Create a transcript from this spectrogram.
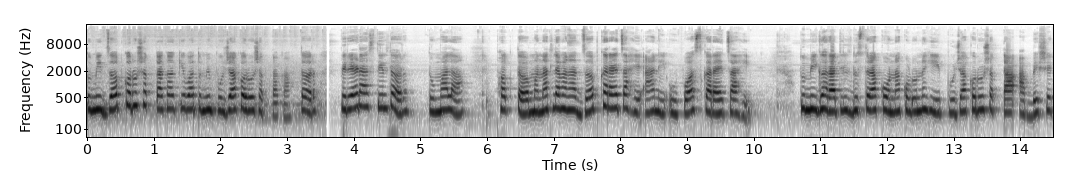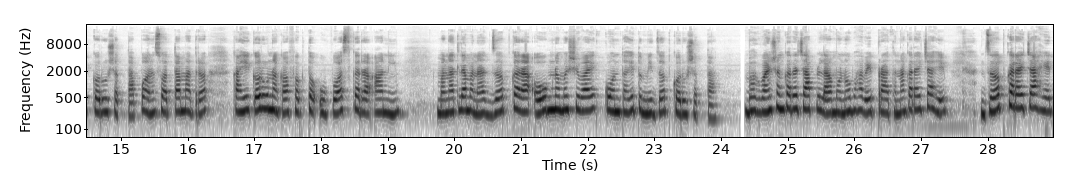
तुम्ही जप करू शकता का किंवा तुम्ही पूजा करू शकता का? तर पिरियड असतील तर तुम्हाला फक्त मनातल्या मनात जप करायचा आहे आणि उपवास करायचा आहे. तुम्ही घरातील दुसऱ्या कोणाकडूनही पूजा करू शकता अभिषेक करू शकता पण स्वतः मात्र काही करू नका. फक्त उपवास करा आणि मनातल्या मनात जप करा. ओम नम शिवाय कोणताही तुम्ही जप करू शकता. भगवान शंकराच्या आपल्याला मनोभावे प्रार्थना करायची आहे. जप करायचे आहेत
